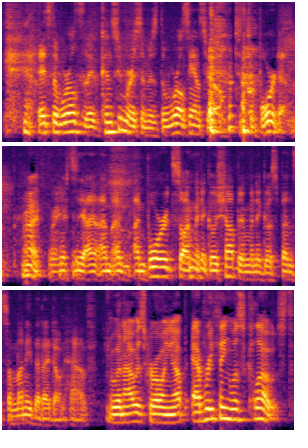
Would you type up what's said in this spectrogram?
it's the world's consumerism is the world's answer to, to boredom. Right. Right. I'm, I'm I'm bored, so I'm going to go shopping. I'm going to go spend some money that I don't have. When I was growing up, everything was closed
